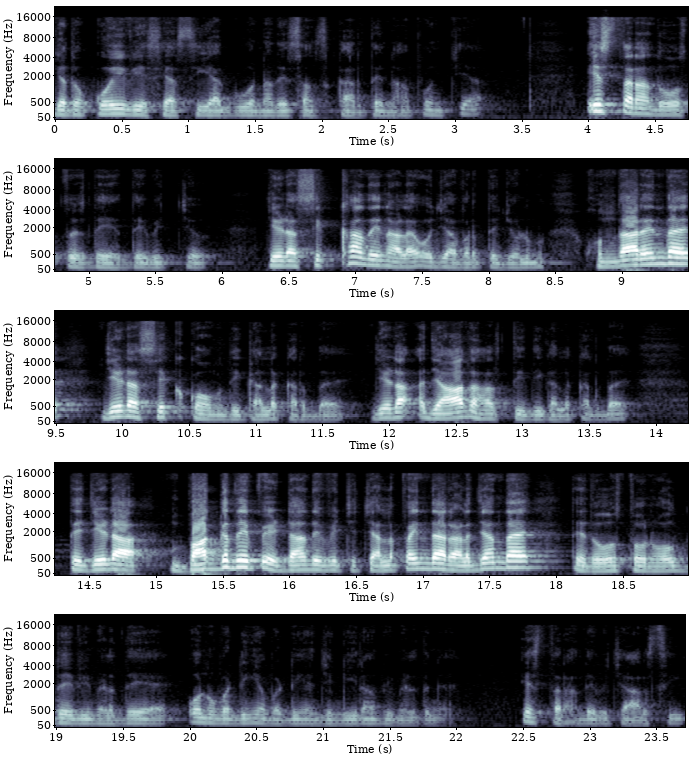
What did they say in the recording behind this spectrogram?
ਜਦੋਂ ਕੋਈ ਵੀ ਸਿਆਸੀ ਆਗੂ ਉਹਨਾਂ ਦੇ ਸੰਸਕਾਰ ਤੇ ਨਾ ਪਹੁੰਚਿਆ। ਇਸ ਤਰ੍ਹਾਂ ਦੋਸਤੋ ਇਸ ਦੇਸ਼ ਦੇ ਵਿੱਚ ਜਿਹੜਾ ਸਿੱਖਾਂ ਦੇ ਨਾਲ ਹੈ, ਉਹ ਜ਼ਬਰ ਤੇ ਜ਼ੁਲਮ ਹੁੰਦਾ ਰਹਿੰਦਾ ਹੈ, ਜਿਹੜਾ ਸਿੱਖ ਕੌਮ ਦੀ ਗੱਲ ਕਰਦਾ ਹੈ, ਜਿਹੜਾ ਆਜ਼ਾਦ ਹਸਤੀ ਦੀ ਗੱਲ ਕਰਦਾ ਹੈ, ਤੇ ਜਿਹੜਾ ਬੱਗ ਦੇ ਭੇਡਾਂ ਦੇ ਵਿੱਚ ਚੱਲ ਪੈਂਦਾ, ਰਲ ਜਾਂਦਾ ਹੈ, ਤੇ ਦੋਸਤੋ ਨੂੰ ਅਹੁਦੇ ਵੀ ਮਿਲਦੇ ਹੈ, ਉਹਨੂੰ ਵੱਡੀਆਂ ਵੱਡੀਆਂ ਜੰਗੀਰਾਂ ਵੀ ਮਿਲਦੀਆਂ ਇਸ ਤਰ੍ਹਾਂ ਦੇ ਵਿਚਾਰ ਸੀ।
